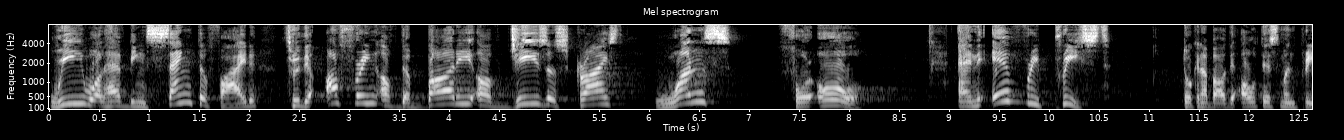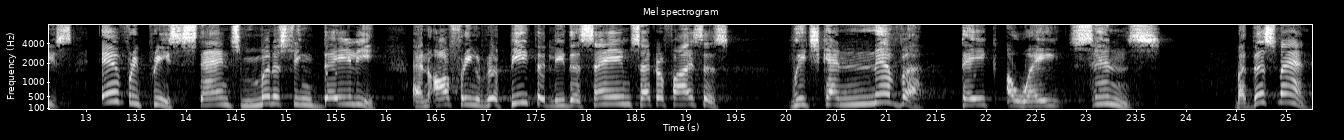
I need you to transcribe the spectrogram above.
we will have been sanctified through the offering of the body of Jesus Christ once for all. And every priest, talking about the Old Testament priests, every priest stands ministering daily and offering repeatedly the same sacrifices, which can never take away sins. But this man,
